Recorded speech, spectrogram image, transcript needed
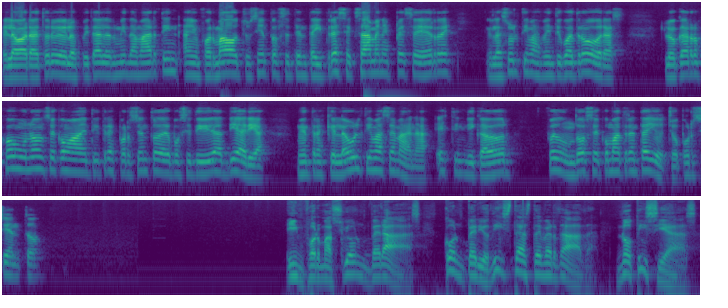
el laboratorio del Hospital Ermita Martín ha informado 873 exámenes PCR en las últimas 24 horas, lo que arrojó un 11,23% de positividad diaria, mientras que en la última semana este indicador fue de un 12,38%. Información veraz, con periodistas de verdad, noticias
